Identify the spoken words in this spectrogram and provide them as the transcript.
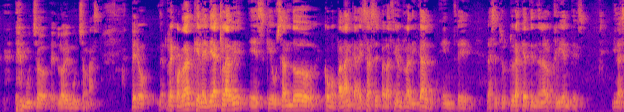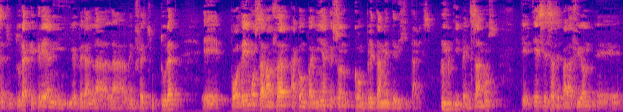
es mucho, lo es mucho más. Pero recordad que la idea clave es que usando como palanca esa separación radical entre las estructuras que atienden a los clientes y las estructuras que crean y, operan la, infraestructura, eh, podemos avanzar a compañías que son completamente digitales. y pensamos que es esa separación eh,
